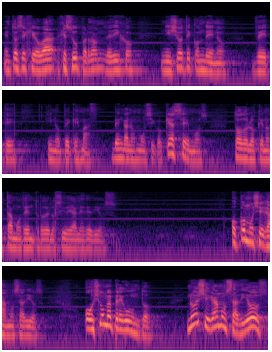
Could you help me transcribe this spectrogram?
Entonces Jehová, Jesús, perdón, le dijo, ni yo te condeno, vete y no peques más. Vengan los músicos. ¿Qué hacemos todos los que no estamos dentro de los ideales de Dios? ¿O cómo llegamos a Dios? O yo me pregunto, ¿no llegamos a Dios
